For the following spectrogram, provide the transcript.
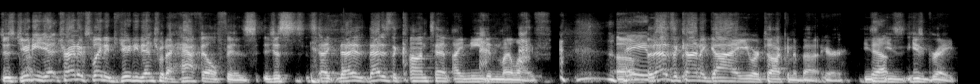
Just Judy trying to explain to Judi Dench what a half elf is. It's just like that is that is the content I need in my life. Um, Hey, but that's the kind of guy you were talking about here. He's Yep. he's, he's great.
